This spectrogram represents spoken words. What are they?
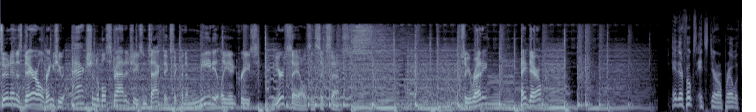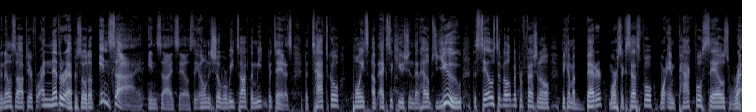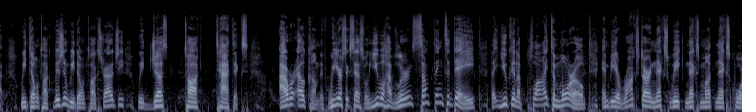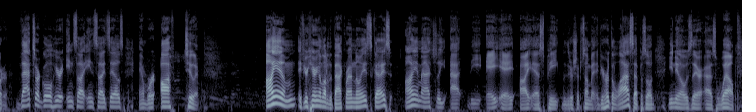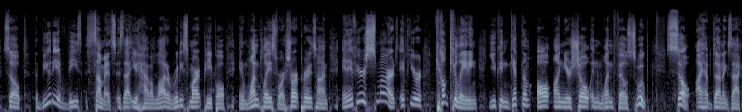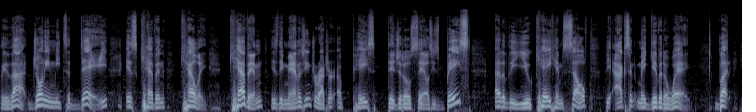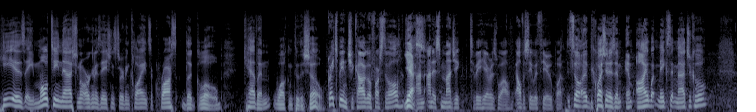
Tune in as Daryl brings you actionable strategies and tactics that can immediately increase your sales and success. So, you ready? Hey, Daryl. Hey there, folks. It's Daryl Praill with VanillaSoft here for another episode of Inside Inside Sales, the only show where we talk the meat and potatoes, the tactical points of execution that helps you, the sales development professional, become a better, more successful, more impactful sales rep. We don't talk vision, we don't talk strategy, we just talk tactics our outcome, if we are successful, you will have learned something today that you can apply tomorrow and be a rock star next week, next month, next quarter. That's our goal here at Inside Inside Sales, and we're off to it. I am, if you're hearing a lot of the background noise, guys, I am actually at the AAISP Leadership Summit. If you heard the last episode, you knew I was there as well. So, the beauty of these summits is that you have a lot of really smart people in one place for a short period of time. And if you're smart, if you're calculating, you can get them all on your show in one fell swoop. So, I have done exactly that. Joining me today is Kevin Kelly. Kevin is the managing director of Pace digital sales. He's based out of the UK himself. The accent may give it away, but he is a multinational organization serving clients across the globe. Kevin, welcome to the show. Great to be in Chicago, first of all. Yes. And, and it's magic to be here as well, obviously with you. But So uh, the question is, am, am I what makes it magical?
